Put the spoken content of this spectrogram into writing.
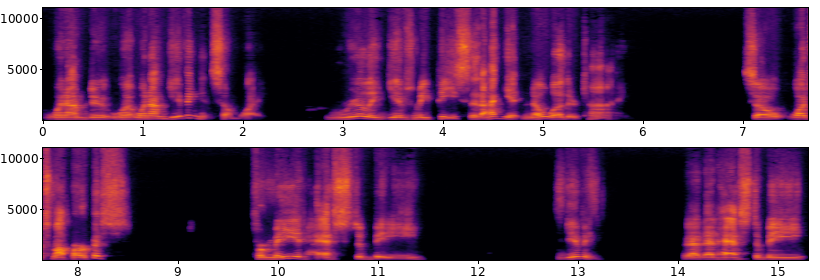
when I'm do when, when I'm giving in some way, really gives me peace that I get no other time. So, what's my purpose? For me, it has to be giving. That that has to be.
